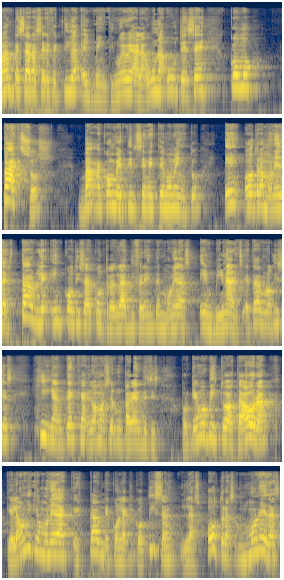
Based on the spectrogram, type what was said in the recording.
va a empezar a ser efectiva el 29 a la 1 UTC, como Paxos va a convertirse en este momento en otra moneda estable en cotizar contra las diferentes monedas en Binance. Esta noticia es gigantesca y vamos a hacer un paréntesis porque hemos visto hasta ahora que la única moneda estable con la que cotizan las otras monedas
